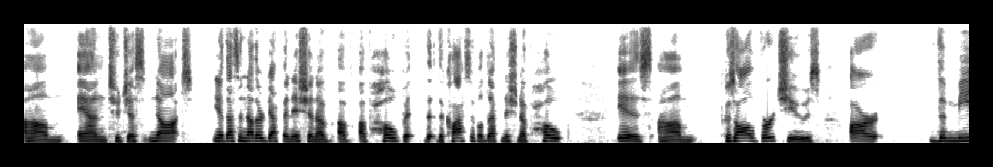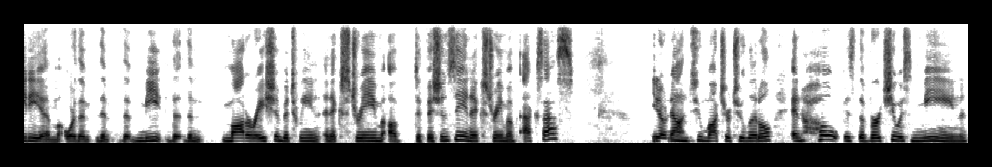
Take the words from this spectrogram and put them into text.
Um, and to just not, you know that's another definition of of, of hope. The, the classical definition of hope is um, because all virtues are the medium or the the the meet the, the moderation between an extreme of deficiency and an extreme of excess. You know not mm. too much or too little. And hope is the virtuous mean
